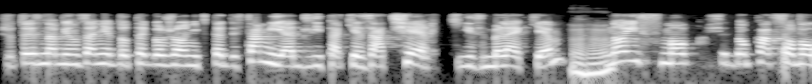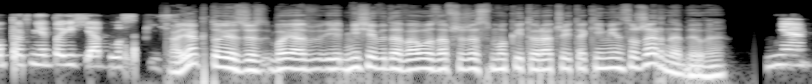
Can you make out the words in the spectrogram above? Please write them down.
że to jest nawiązanie do tego, że oni wtedy sami jadli takie zacierki z mlekiem. Mhm. No i smok się dopasował pewnie do ich jadłospisu. A jak to jest, że, bo ja, mnie się wydawało zawsze, że smoki to raczej takie mięsożerne były. Nie,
